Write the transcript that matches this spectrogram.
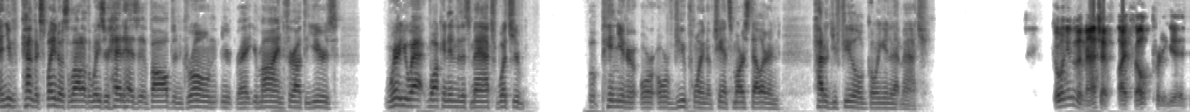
And you've kind of explained to us a lot of the ways your head has evolved and grown, right? Your mind throughout the years. Where are you at walking into this match? What's your opinion or, or, or viewpoint of Chance Marsteller, and how did you feel going into that match? Going into the match, I, I felt pretty good.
